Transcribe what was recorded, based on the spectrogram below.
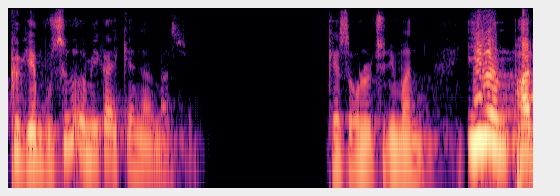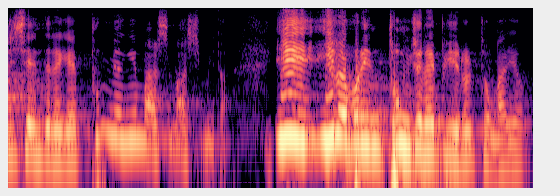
그게 무슨 의미가 있겠냐는 말씀이에요. 그래서 오늘 주님은 이런 바리새인들에게 분명히 말씀하십니다. 이 잃어버린 동전의 비유를 통하여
